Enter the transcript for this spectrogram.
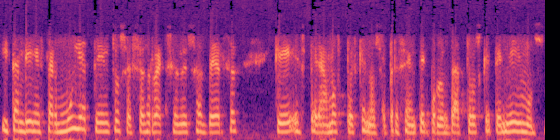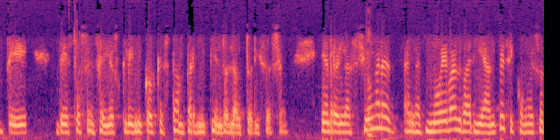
y también estar muy atentos a esas reacciones adversas que esperamos pues que no se presenten por los datos que tenemos de, estos ensayos clínicos que están permitiendo la autorización. En relación a, las nuevas variantes, y con eso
